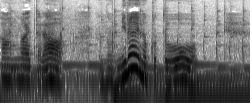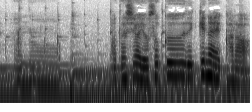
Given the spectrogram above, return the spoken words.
考えたらあの未来のことをあの私は予測できないから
